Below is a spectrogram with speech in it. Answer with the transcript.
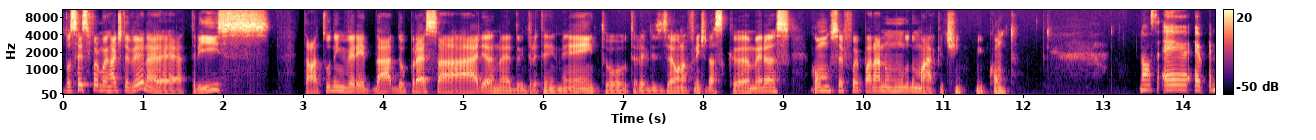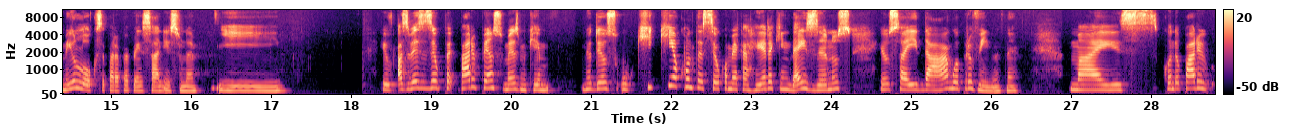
você se formou em rádio e TV, né? É atriz, tá tudo enveredado para essa área né, do entretenimento, televisão na frente das câmeras. Como você foi parar no mundo do marketing? Me conta. Nossa, é, é, é meio louco você parar para pensar nisso, né? E eu, às vezes eu paro e penso mesmo que, meu Deus, o que, que aconteceu com a minha carreira que em 10 anos eu saí da água para o vinho, né? Mas quando eu paro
